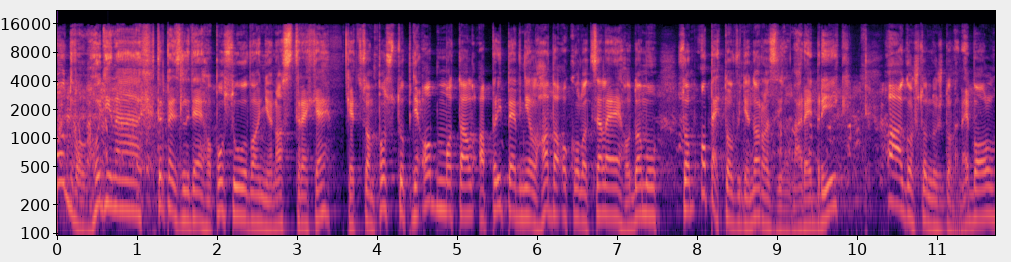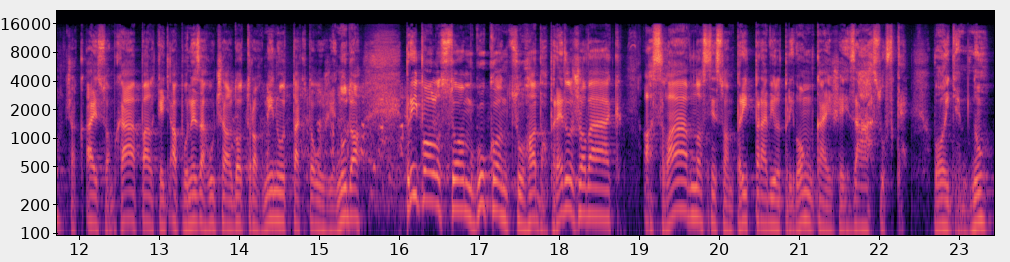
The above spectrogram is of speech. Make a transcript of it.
Po dvoch hodinách trpezlivého posúvania na streche, keď som postupne obmotal a pripevnil hada okolo celého domu, som opätovne narazil na rebrík a Agošton už dole nebol, čak aj som chápal, keď Apu nezahúčal do troch minút, tak to už je nuda. Pripol som ku koncu hada predlžovák a slávnostne som pripravil pri vonkajšej zásuvke. Vojdem dnu,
